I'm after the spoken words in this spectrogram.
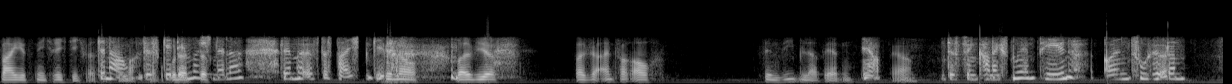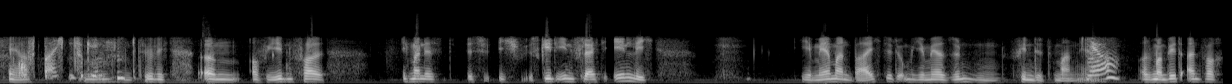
war jetzt nicht richtig, was ich Genau, gemacht und das habe. geht Oder immer das, schneller, wenn man öfters beichten geht. Genau, weil wir, weil wir einfach auch sensibler werden. Ja, Ja, deswegen kann ich es nur empfehlen, allen Zuhörern ja. oft beichten zu gehen. Mhm, natürlich. Ähm, auf jeden Fall. Ich meine, es, es, ich, es geht Ihnen vielleicht ähnlich. Je mehr man beichtet, um je mehr Sünden findet man. Ja. Ja. Also man wird einfach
